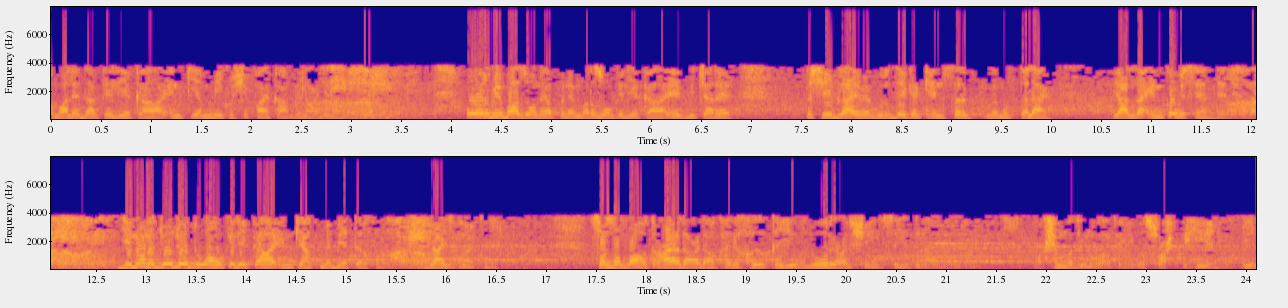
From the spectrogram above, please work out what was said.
والدہ کے لیے کہا، ان کی امی کو شفا کا ملا اور بھی بعضوں نے اپنے مرضوں کے لیے کہا۔ ایک بیچارے تشریف لائے میں گردے کے کینسر میں مبتلا ہے۔ یا اللہ، ان کو بھی صحت دے دے۔ جنہوں نے جو جو دعاؤں کے لیے کہا، ان کے حق میں بہتر فرما۔ جائز نہ میں صلی اللہ تعالی علی خیر خلقه ونور عرشه سيدنا محمد وصحبه اجمعين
